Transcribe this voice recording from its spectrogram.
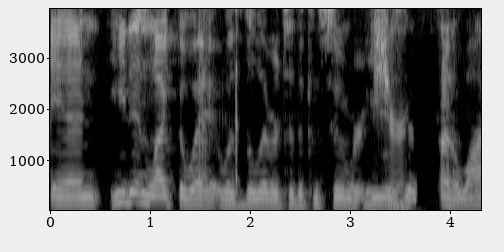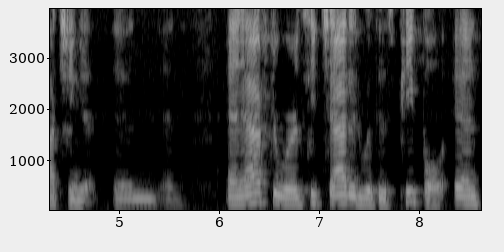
and he didn't like the way it was delivered to the consumer. He sure. was just kind of watching it, and and and afterwards he chatted with his people, and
